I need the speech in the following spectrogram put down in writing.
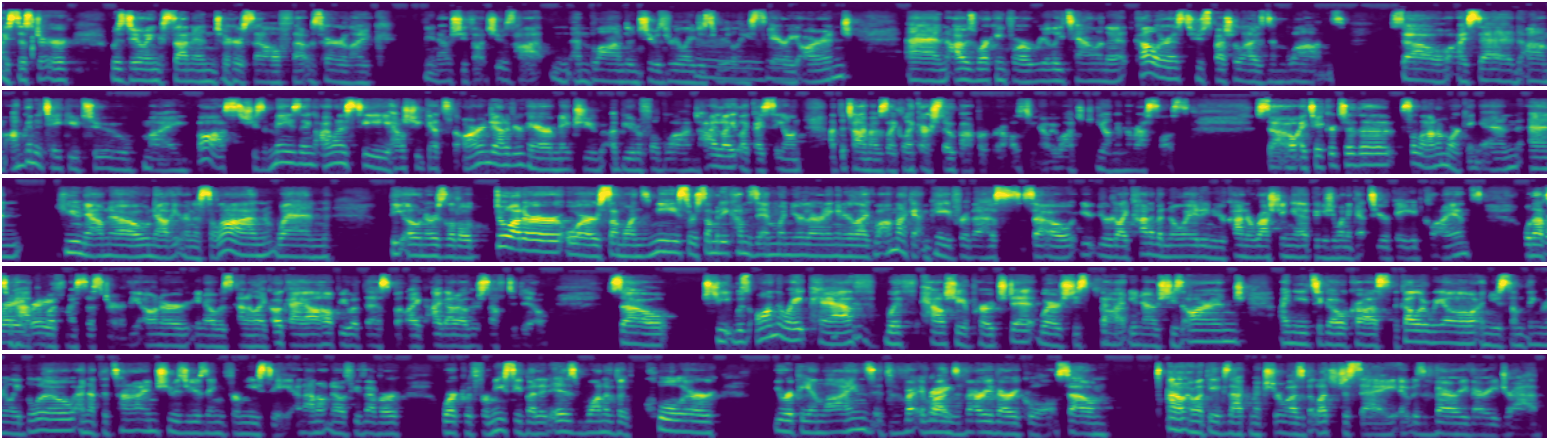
my sister was doing Sun-In to herself that was her like you know she thought she was hot and, and blonde and she was really just really mm-hmm. scary orange and i was working for a really talented colorist who specialized in blondes so I said, um, I'm going to take you to my boss. She's amazing. I want to see how she gets the orange out of your hair and makes you a beautiful blonde highlight, like I see on, at the time, I was like, like our soap opera girls. You know, we watched Young and the Restless. So I take her to the salon I'm working in. And you now know, now that you're in a salon, when the owner's little daughter or someone's niece or somebody comes in when you're learning and you're like, well, I'm not getting paid for this. So you're like kind of annoyed and you're kind of rushing it because you want to get to your paid clients. Well, that's right, what happened right. with my sister. The owner, you know, was kind of like, okay, I'll help you with this, but like I got other stuff to do. So she was on the right path with how she approached it, where she thought, you know, she's orange. I need to go across the color wheel and use something really blue. And at the time, she was using Framesi. And I don't know if you've ever worked with Framesi, but it is one of the cooler European lines. It's it right. runs very very cool. So I don't know what the exact mixture was, but let's just say it was very very drab.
